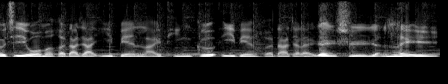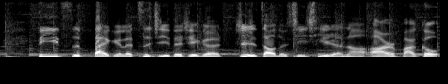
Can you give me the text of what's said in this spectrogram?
游记，我们和大家一边来听歌，一边和大家来认识人类第一次败给了自己的这个制造的机器人啊，阿尔法狗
